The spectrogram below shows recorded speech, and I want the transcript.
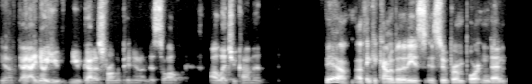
you know, I, I know you you've got a strong opinion on this, so I'll I'll let you comment. Yeah, I think accountability is is super important, and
